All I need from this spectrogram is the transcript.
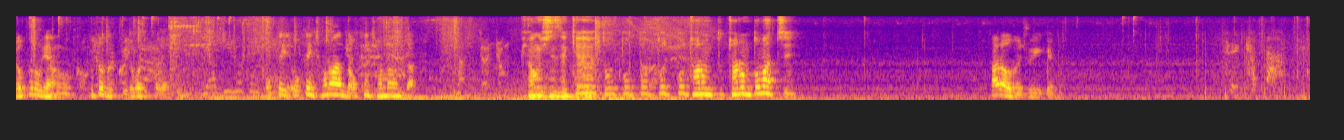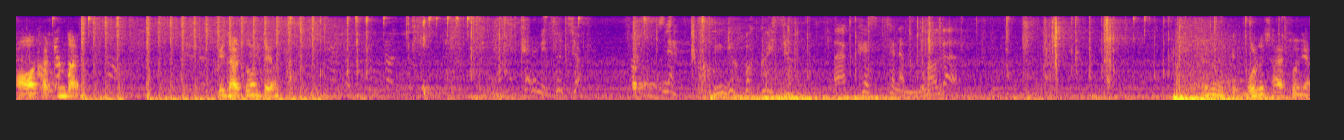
옆으로 그냥 붙어서 뒤로 버릴까요? 옥테인 옥테인 처음 한다 옥테인 처음 한다. 병신 새끼야. 또 또 또 또 또 저럼 또 저럼 또 맞지? 따라오면 죽이게. 어잘 쏜다. 꽤잘 쏘는데요? 잘 쏘냐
